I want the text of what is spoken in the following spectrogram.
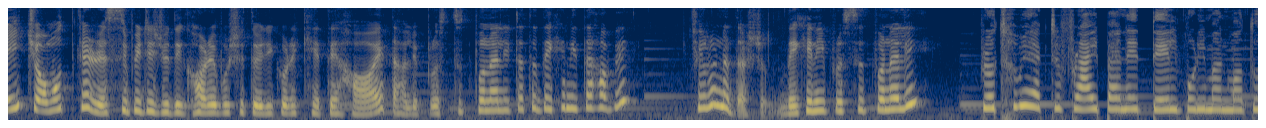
এই চমৎকার রেসিপিটি যদি ঘরে বসে তৈরি করে খেতে হয়, তাহলে প্রস্তুত প্রণালীটা তো দেখে নিতে হবে। চলুন না দর্শক, দেখে নিই প্রস্তুত প্রণালী। প্রথমে একটা ফ্রাই প্যানে তেল পরিমাণ মতো,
